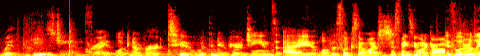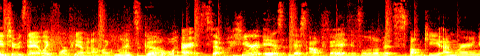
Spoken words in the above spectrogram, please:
with these jeans. All right, look number two with the new pair of jeans. I love this look so much. It just makes me want to go out. It's literally Tuesday at like 4 p.m. and I'm like, let's go. All right, so here is this outfit. It's a little bit spunky. I'm wearing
